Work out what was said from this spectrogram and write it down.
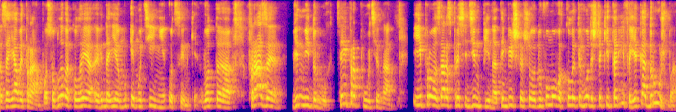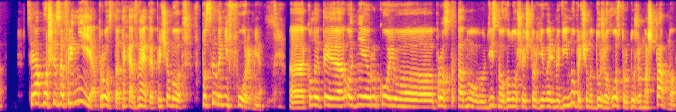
заяви Трампа, особливо коли він дає ем- емоційні оцінки. От е, фрази він мій друг, це і про Путіна, і про зараз про Сі. Тим більше, що ну в умовах, коли ти вводиш такі тарифи, яка дружба? Це або шизофренія, просто така, знаєте, причому в посиленій формі. Е, Коли ти однією рукою е, просто ну дійсно оголошуєш торгівельну війну, причому дуже гостру, дуже масштабну,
